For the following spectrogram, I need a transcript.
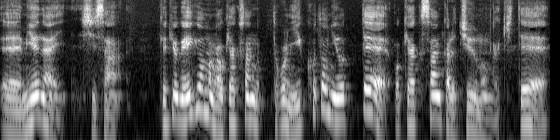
えー見えない資産。結局営業マンがお客さんのところに行くことによってお客さんから注文が来て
